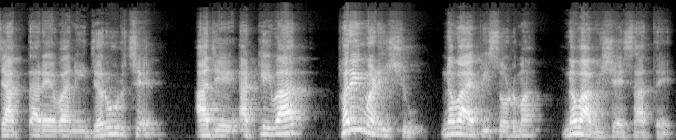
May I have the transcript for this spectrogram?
જાગતા રહેવાની જરૂર છે. આજે આટલી વાત. ફરી મળીશું નવા એપિસોડમાં. નવા વિષય સાથે.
